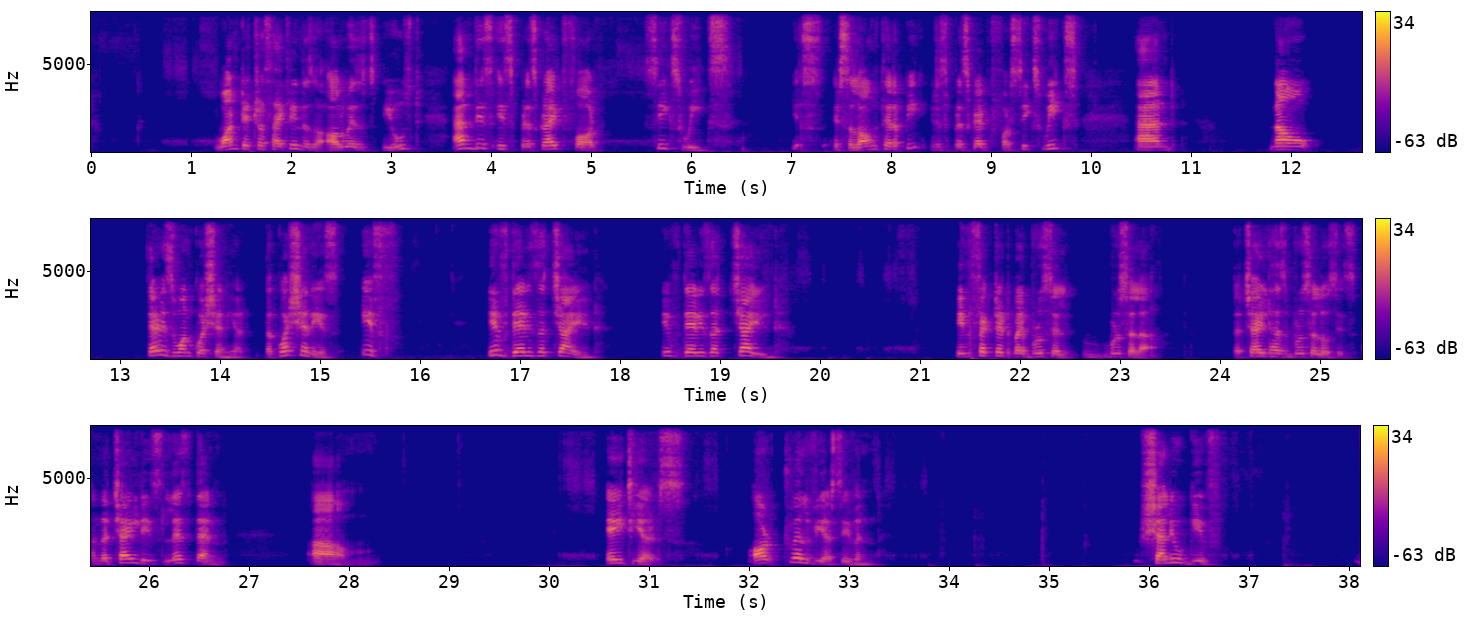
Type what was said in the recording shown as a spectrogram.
One tetracycline is always used and this is prescribed for six weeks. Yes it's a long therapy. It is prescribed for six weeks. And now there is one question here. The question is if if there is a child if there is a child infected by brucella, brucella. The child has brucellosis and the child is less than um, 8 years or 12 years even. Shall you give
